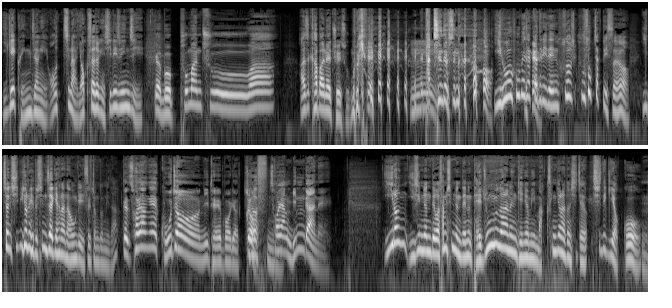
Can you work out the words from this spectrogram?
이게 굉장히 어찌나 역사적인 시리즈인지 그러니까 뭐 푸만추와 아즈카반의 죄수 뭐 이렇게 음. 닥치는 대로 쓴 거예요. 이후 후배 작가들이 낸 후속, 후속 작도 있어요. 2012년에도 신작이 하나 나온 게 있을 정도입니다. 그러니까 서양의 고전이 돼버렸죠. 그렇습니다. 서양 민간에. 이런 20년대와 30년대는 대중문화라는 개념이 막 생겨나던 시제, 시기였고 음.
